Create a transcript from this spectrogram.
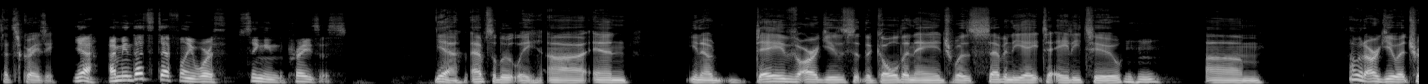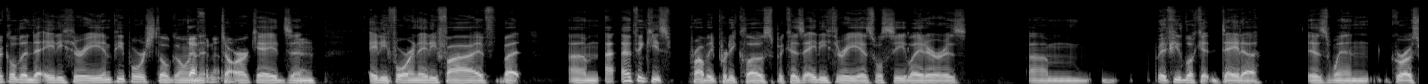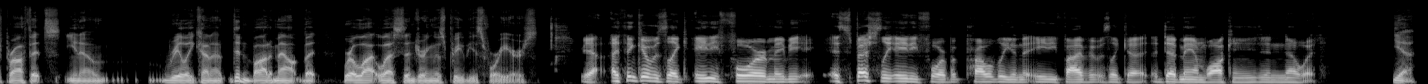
That's crazy. Yeah, I mean that's definitely worth singing the praises. Yeah, absolutely. Uh, and you know, Dave argues that the golden age was 78 to 82. Mm-hmm. Um, I would argue it trickled into 83 and people were still going Definitely. to arcades in 84 and 85. But um, I, I think he's probably pretty close because 83, as we'll see later, is um, if you look at data, is when gross profits, you know, really kind of didn't bottom out, but were a lot less than during those previous four years. Yeah, I think it was like 84, maybe especially 84, but probably into 85 it was like a, a dead man walking, you didn't know it. Yeah.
